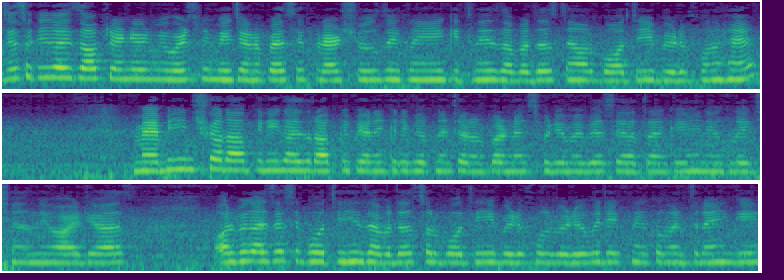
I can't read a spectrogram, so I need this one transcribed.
जैसे कि गाइस आप एंड व्यूवर्स भी मेरे चैनल पर ऐसे फ्लैट शूज़ देख रहे हैं, कितने ज़बरदस्त हैं और बहुत ही ब्यूटीफुल हैं। मैं भी इंशाल्लाह आपके लिए गाइज़ और आपके प्यारे के लिए भी अपने चैनल पर नेक्स्ट वीडियो में भी ऐसे हर तरह के न्यू कलेक्शन न्यू आइडियाज़ और भी गाइज़ ऐसे बहुत ही ज़बरदस्त और बहुत ही ब्यूटीफुल वीडियो भी देखने को मिलते रहेंगे।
